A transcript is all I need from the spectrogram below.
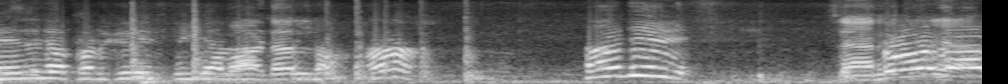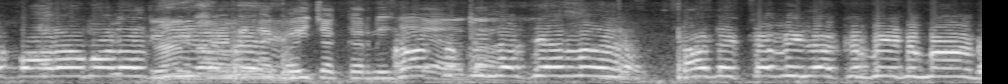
ਇਹਦੇ ਨਾਲ ਫੜ ਕੇ ਰੁਪਇਆ ਮਾਡਲ। ਹਾਂ। ਹਾਂਜੀ। ਸੈਨ 2012 ਮਾਡਲ ਜੀ ਕੋਈ ਚੱਕਰ ਨਹੀਂ ਸੱਤ ਪਿਲਰ ਜਨਮ ਸਾਢੇ 24 ਲੱਖ ਰੁਪਏ ਡਿਮਾਂਡ।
